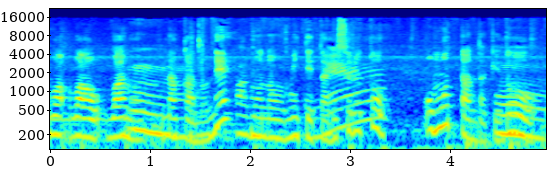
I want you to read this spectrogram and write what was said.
輪輪輪の中のね、うん。ものを見てたりすると思ったんだけど、うん。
